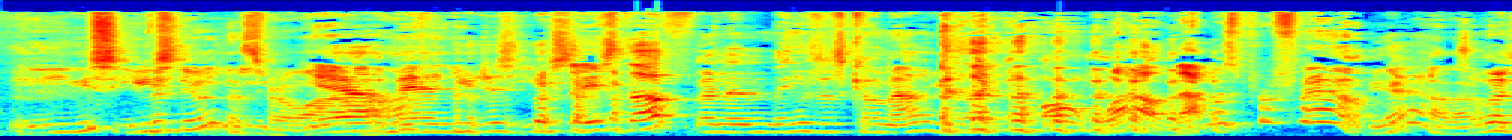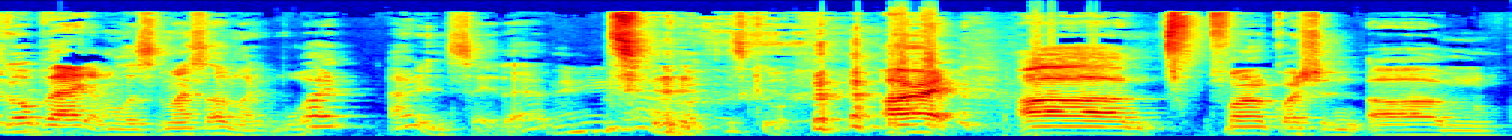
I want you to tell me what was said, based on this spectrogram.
you, you, You've been doing this for a while, Yeah, huh? man, you just you say stuff and then things just come out. and You're like, oh wow, that was profound. yeah So I'm gonna go back and listen to myself. I'm like, what? I didn't say that. That's cool. All right. Um, final question. Um,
